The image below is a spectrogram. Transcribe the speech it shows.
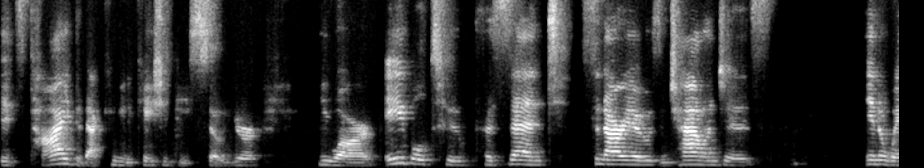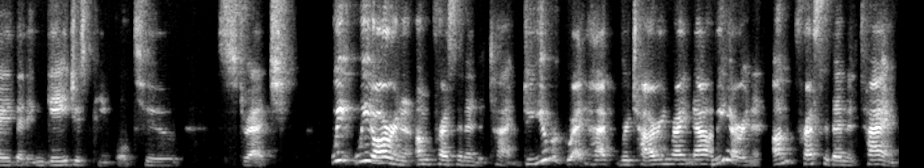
it's tied to that communication piece. So you're you are able to present scenarios and challenges in a way that engages people to stretch we, we are in an unprecedented time. Do you regret have, retiring right now? We are in an unprecedented time.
